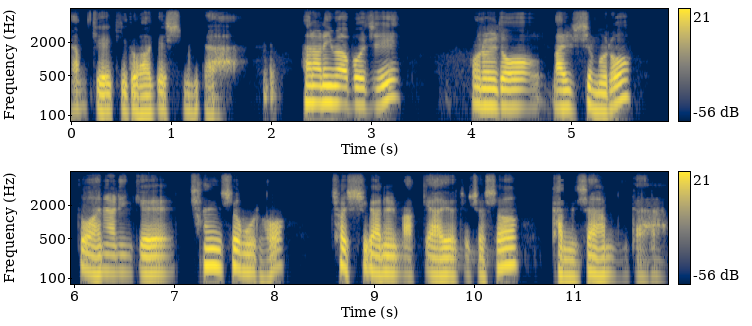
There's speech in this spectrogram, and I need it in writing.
함께 기도하겠습니다. 하나님 아버지 오늘도 말씀으로 또 하나님께 찬송으로 첫 시간을 맞게 하여 주셔서 감사합니다.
